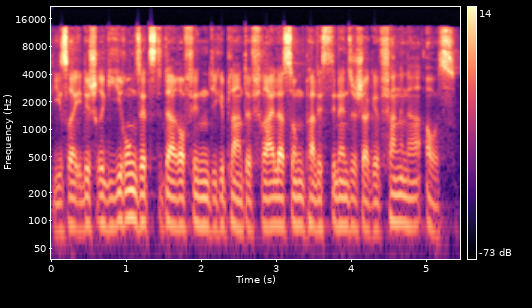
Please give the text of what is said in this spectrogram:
Die israelische Regierung setzte daraufhin die geplante Freilassung palästinensischer Gefangener aus.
